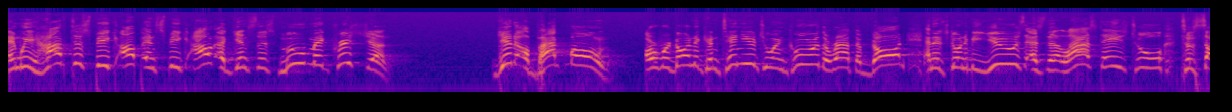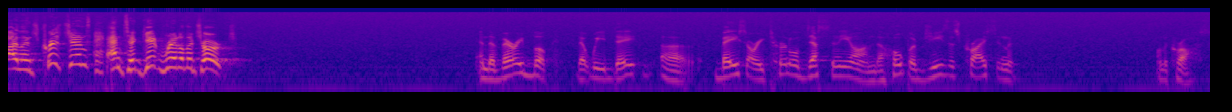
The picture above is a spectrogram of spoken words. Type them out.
And we have to speak up and speak out against this movement, Christian. Get a backbone or we're going to continue to incur the wrath of God, and it's going to be used as the last days tool to silence Christians and to get rid of the church. And the very book that we de- uh, base our eternal destiny on, the hope of Jesus Christ in the, on the cross,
